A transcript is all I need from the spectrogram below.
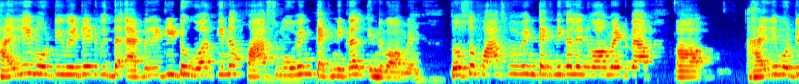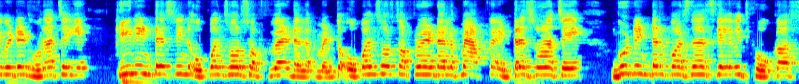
Highly motivated with the ability to work in a fast moving technical environment दोस्तों फास्ट मूविंग टेक्निकल इन्वायरमेंट में आप हाईली मोटिवेटेड होना चाहिए। Keen interest in open source software development तो ओपन सोर्स सॉफ्टवेयर डेवलपमेंट आपका इंटरेस्ट होना चाहिए। Good interpersonal skill with focus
